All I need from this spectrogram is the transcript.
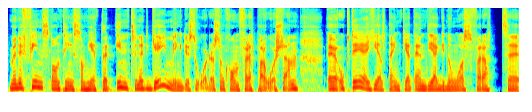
Men det finns någonting som heter Internet Gaming Disorder som kom för ett par år sedan. Eh, och Det är helt enkelt en diagnos för att eh,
